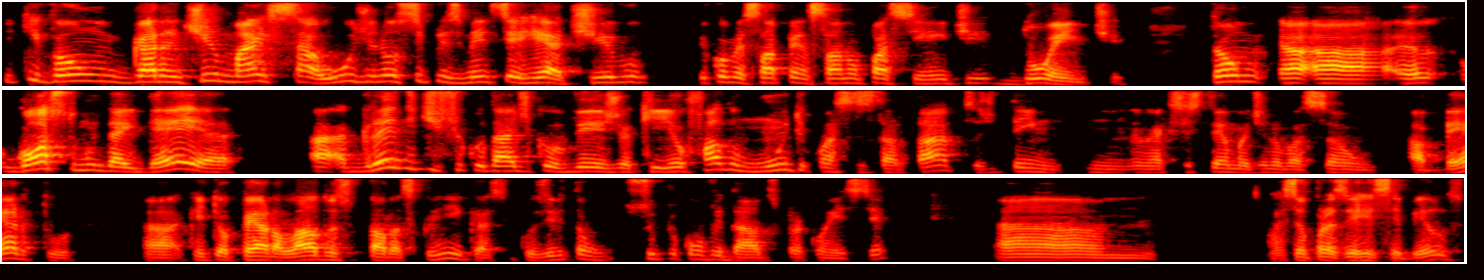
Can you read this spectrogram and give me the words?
e que vão garantir mais saúde, não simplesmente ser reativo e começar a pensar num paciente doente. Então, eu gosto muito da ideia, a grande dificuldade que eu vejo aqui, eu falo muito com essas startups, a gente tem um ecossistema de inovação aberto, uh, que a gente opera lá do Hospital das Clínicas, inclusive estão super convidados para conhecer. Vai ser um prazer recebê-los,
